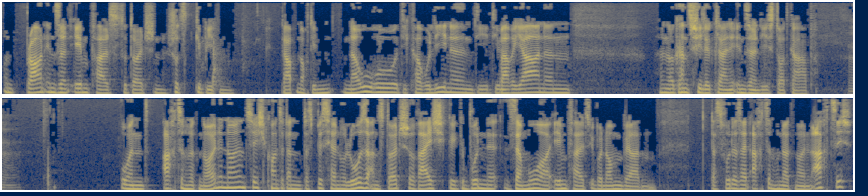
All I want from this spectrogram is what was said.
und Brown-Inseln ebenfalls zu deutschen Schutzgebieten. Gab noch die Nauru, die Karolinen, die, die Marianen, nur ganz viele kleine Inseln, die es dort gab. Hm. Und 1899 konnte dann das bisher nur lose ans Deutsche Reich gebundene Samoa ebenfalls übernommen werden. Das wurde seit 1889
